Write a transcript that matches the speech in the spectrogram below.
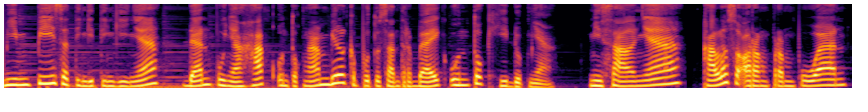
mimpi setinggi-tingginya, dan punya hak untuk ngambil keputusan terbaik untuk hidupnya. Misalnya, kalau seorang perempuan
